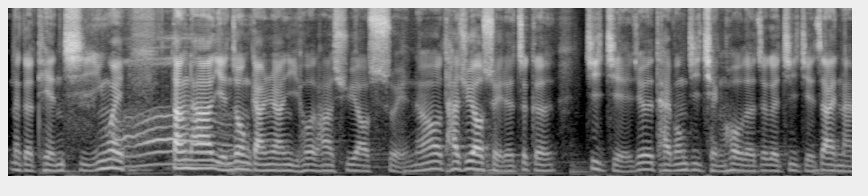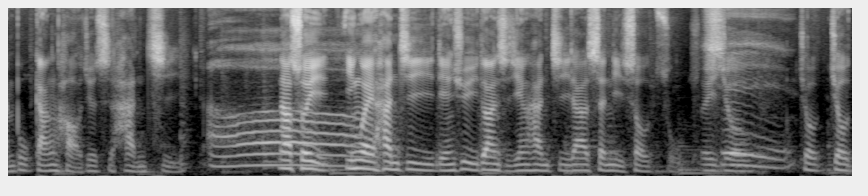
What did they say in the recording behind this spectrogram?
那个天气，因为哦。当它严重感染以后，它需要水，然后它需要水的这个季节，就是台风季前后的这个季节，在南部刚好就是旱季。哦，那所以因为旱季连续一段时间旱季，它生理受阻，所以就是。就就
